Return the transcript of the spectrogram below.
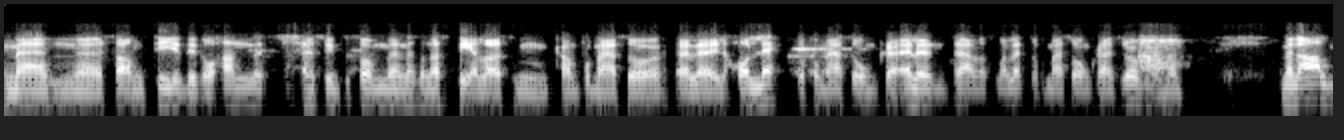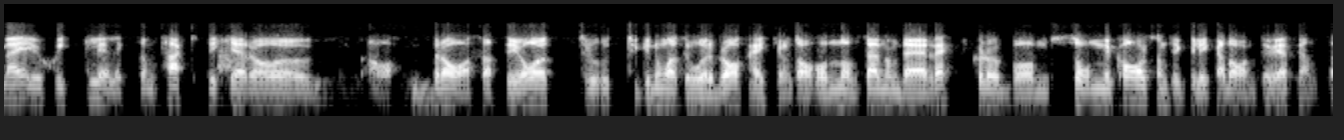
Men eh, samtidigt, och han känns ju inte som en sån där spelare som kan få med sig, eller har lätt att få med sig eller en tränare som har lätt att få med sig omklädningsrummet. Men, men Alm är ju skicklig, liksom taktiker och ja, bra. Så att jag tror, tycker nog att det vore bra för Häcken att ta honom. Sen om det är rätt klubb och om Sonny Karlsson tycker likadant, det vet jag inte.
